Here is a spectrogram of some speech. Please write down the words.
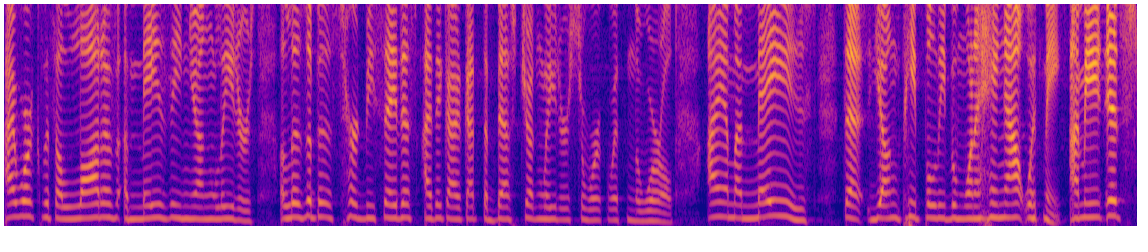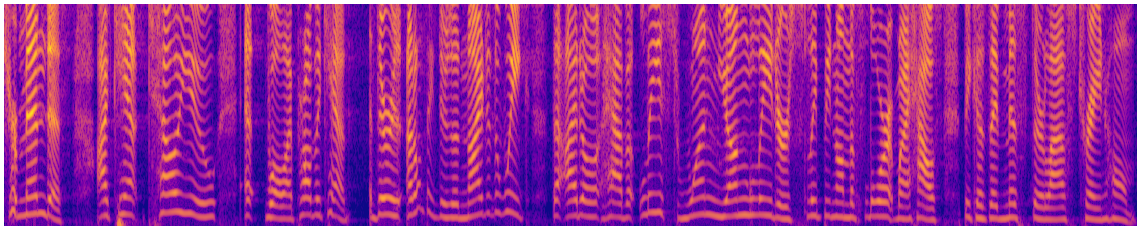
I work with a lot of amazing young leaders. Elizabeth heard me say this. I think I've got the best young leaders to work with in the world. I am amazed that young people even want to hang out with me. I mean, it's tremendous. I can't tell you, eh, well, I probably can there is, I don't think there's a night of the week that I don't have at least one young leader sleeping on the floor at my house because they missed their last train home.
